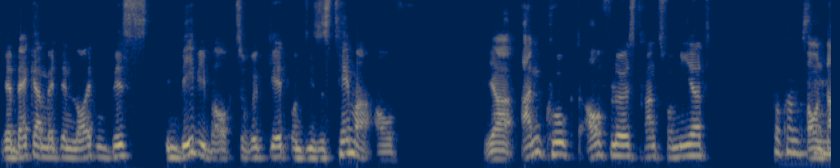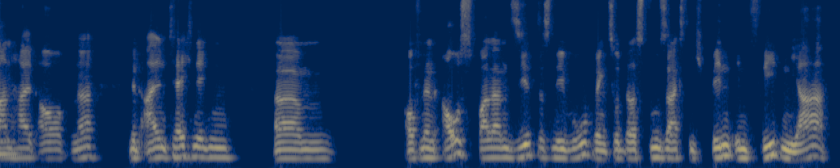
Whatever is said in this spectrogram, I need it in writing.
Rebecca mit den Leuten bis in Babybauch zurückgeht und dieses Thema auf, ja, anguckt, auflöst, transformiert und hin? dann halt auch ne, mit allen Techniken ähm, auf ein ausbalanciertes Niveau bringt, so dass du sagst, ich bin in Frieden, ja,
